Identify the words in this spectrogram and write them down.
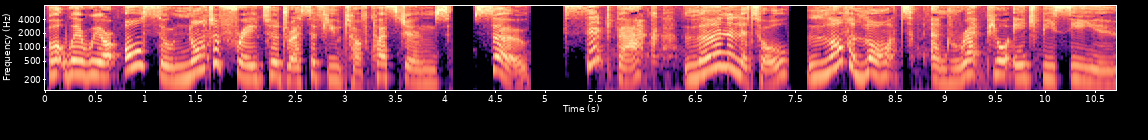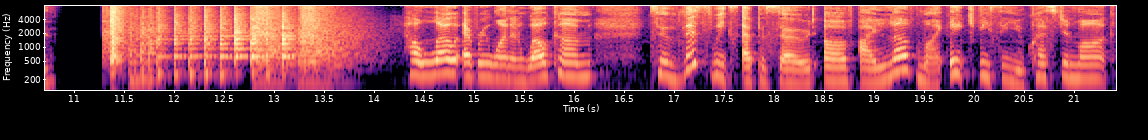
but where we are also not afraid to address a few tough questions. So, sit back, learn a little, love a lot, and rep your HBCU. Hello, everyone, and welcome to this week's episode of I Love My HBCU question mark,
